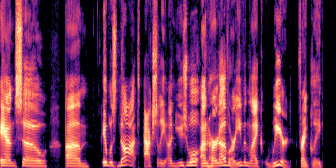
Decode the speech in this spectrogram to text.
And so. Um, it was not actually unusual, unheard of, or even like weird, frankly,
